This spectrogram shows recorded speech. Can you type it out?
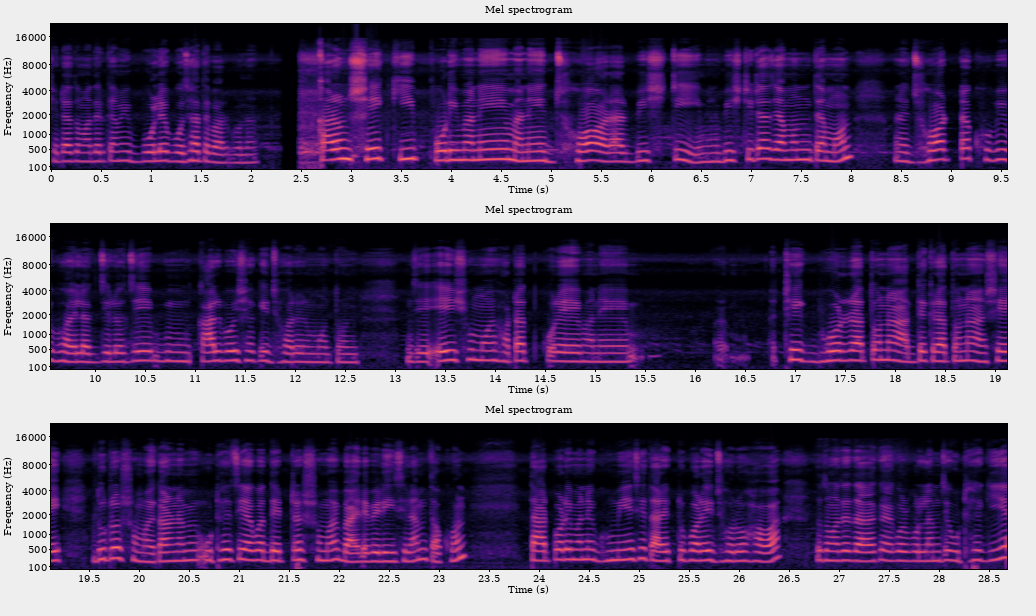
সেটা তোমাদেরকে আমি বলে বোঝাতে পারব না। কারণ সে কি পরিমাণে মানে ঝড় আর বৃষ্টি মানে বৃষ্টিটা যেমন তেমন মানে ঝড়টা খুবই ভয় লাগছিল যে কালবৈশাখী ঝড়ের মতন, যে এই সময় হঠাৎ করে মানে ঠিক ভোর রাতও না, অর্ধেক রাতও না, সেই দুটোর সময়, কারণ আমি উঠেছি একবার দেড়টার সময়, বাইরে বেরিয়েছিলাম তখন। তারপরে মানে ঘুমিয়েছি, তার একটু পরেই ঝোড়ো হাওয়া। তো তোমাদের দাদাকে একবার বললাম যে উঠে গিয়ে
